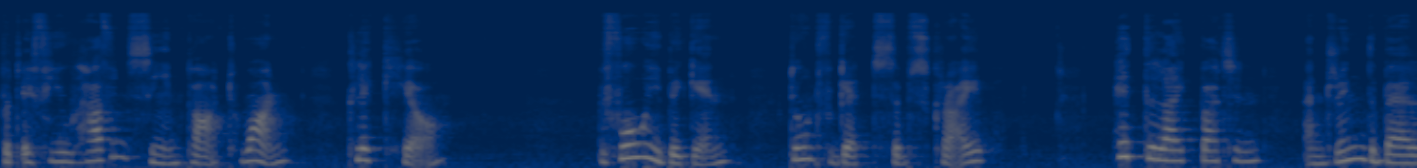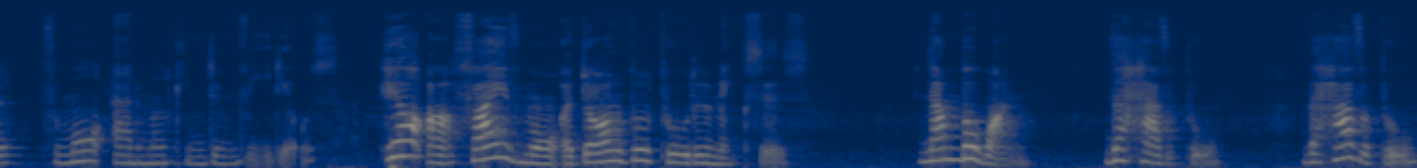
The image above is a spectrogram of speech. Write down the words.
but if you haven't seen part 1, click here. Before we begin, don't forget to subscribe, hit the like button and ring the bell for more Animal Kingdom videos. Here are 5 more adorable poodle mixes. Number 1. The Havapoo. The Havapoo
